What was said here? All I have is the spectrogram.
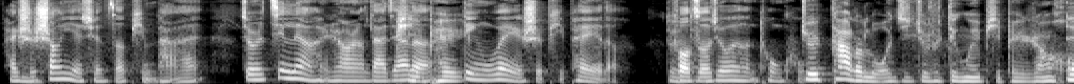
还是嗯。商业选择品牌，就是尽量还是要让大家的定位是匹配的，否则就会很痛苦。就是大的逻辑就是定位匹配，然后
